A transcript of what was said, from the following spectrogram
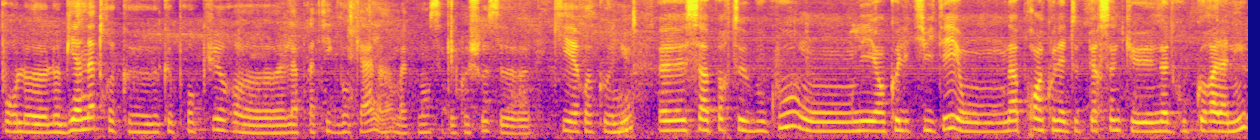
pour le, le bien-être que, que procure euh, la pratique vocale. hein. Maintenant, c'est quelque chose euh, qui est reconnu. Ça apporte beaucoup, on est en collectivité, on apprend à connaître d'autres personnes que notre groupe choral à nous.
